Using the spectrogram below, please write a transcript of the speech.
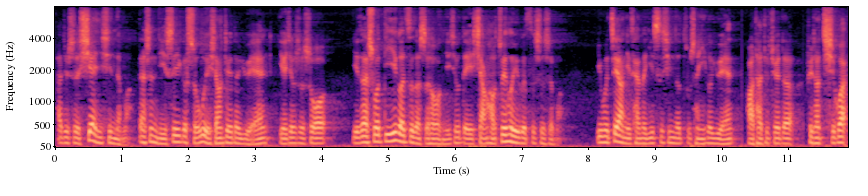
它就是线性的嘛。但是你是一个首尾相接的圆，也就是说。你在说第一个字的时候，你就得想好最后一个字是什么，因为这样你才能一次性的组成一个圆。啊，他就觉得非常奇怪，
